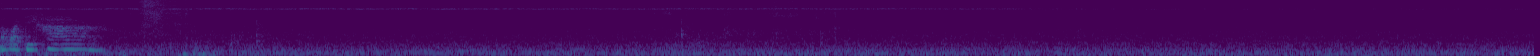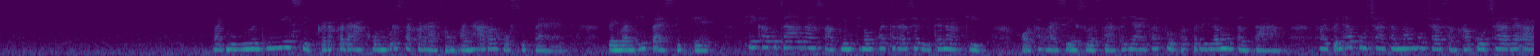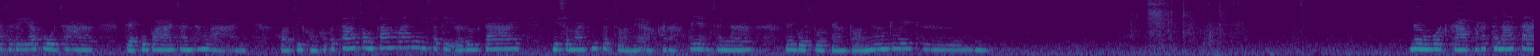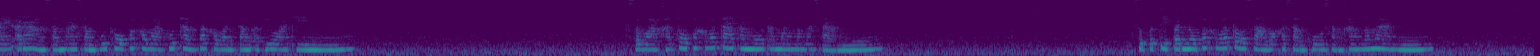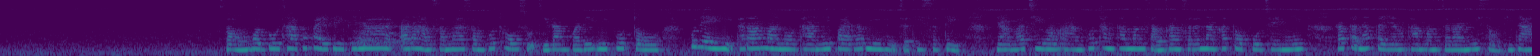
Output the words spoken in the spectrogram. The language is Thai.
สวัสดีค่ะวันนี้วันที่ 20 กรกฎาคม พุทธศักราช 2568 เป็นวันที่ 81 ที่ข้าพเจ้านางสาวพิมพ์ชนกพัทรศิริธนากิจ ขอถวายสิ่งสวดสาธยายพระสูตรพระปริละมนต์ต่างๆถวายเป็นท่าบูชาธรรมบูชาสังฆบูชา และอาจารยบูชาแด่ครูบาอาจารย์ทั้งหลาย ขอจิตของข้าพเจ้าจงตั้งมั่นมีสติระลึกได้ มีสมาธิจดจ่อในอักขระพยัญชนะ ในบทสวดอย่างต่อเนื่องด้วยเถิดหนึ่งบทกาพระรัตนตรัยอรหังสัมมาสัมพุทโธพระควาพุทธังพระควันตังอภิวาเทมิ สวากขาโตพระควตาธรรมโมธรรมังนามาสามีสุปฏิปันโนพระควโตสาวกสังโฆสังฆังนามามิ สองบทบูชาพระภัยรีพินาศอรหังสัมมาสัมพุทโธสุจิรังปรินิพุโตผู้เนหิทรามาโนทานิปารมีหิจติสติ ยาวชีวังอังพุทธังธรรมังสังฆังสรนังคโตปูเชมิรัตนตตยังธรรมังจรามิโสทินา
